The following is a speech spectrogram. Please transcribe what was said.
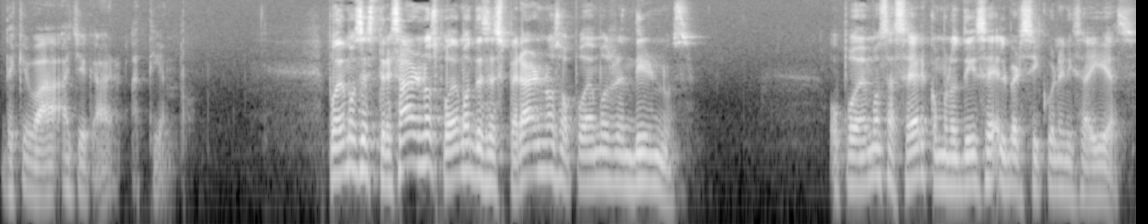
de que va a llegar a tiempo. Podemos estresarnos, podemos desesperarnos o podemos rendirnos. O podemos hacer como nos dice el versículo en Isaías.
